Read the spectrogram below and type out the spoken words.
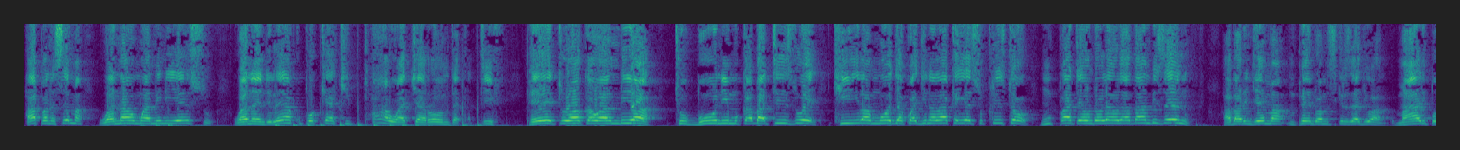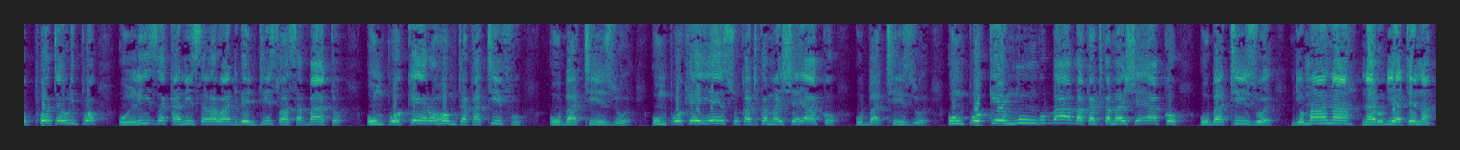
Hapa anasema wanaomwamini yesu wanaendelea kupokea kipawa cha roho mtakatifu. Petro akawaambia tubuni mkabatizwe kila mmoja kwa jina lake yesu kristo mpate ondoleo la dhambi zenu. Habari njema mpendo wa msikilizaji wangu. Mahali popote ulipo uliza kanisa la waadventista wa sabato umpokee roho mtakatifu ubatizwe. Umpokee yesu katika maisha yako ubatizwe. Umpokee mungu baba katika maisha yako ubatizwe. Ndio maana narudia tena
